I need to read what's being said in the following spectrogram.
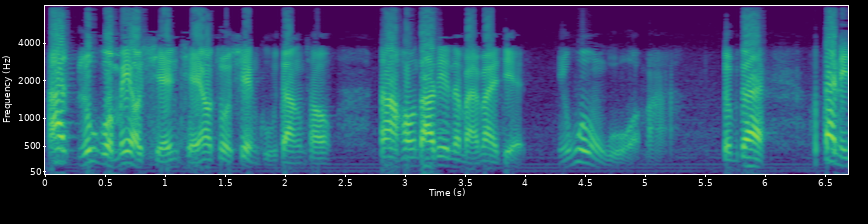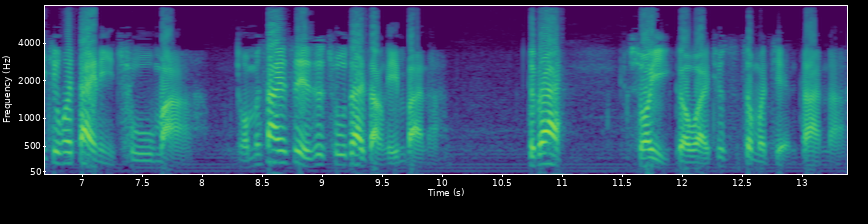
啊，如果没有闲钱要做现股当中。那宏达电的买卖点，你问我嘛，对不对？带你进会带你出嘛。我们上一次也是出在涨停板啊，对不对？所以各位就是这么简单啊。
